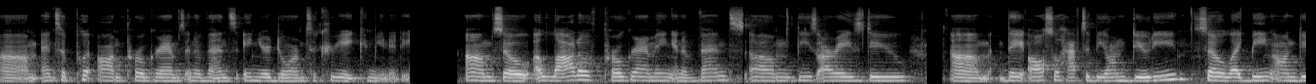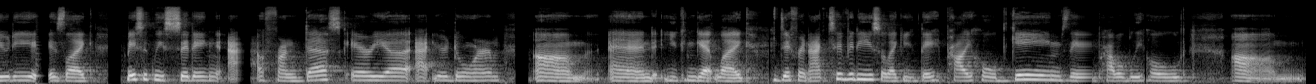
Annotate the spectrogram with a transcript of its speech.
um, and to put on programs and events in your dorm to create community. Um, so a lot of programming and events um, these RAs do. Um, they also have to be on duty. So like being on duty is like basically sitting at a front desk area at your dorm um, and you can get like different activities so like you, they probably hold games they probably hold um,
